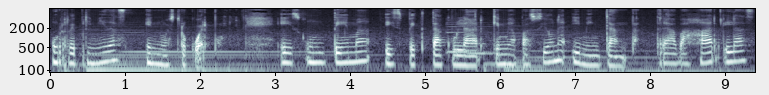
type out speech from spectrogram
o reprimidas en nuestro cuerpo. Es un tema espectacular que me apasiona y me encanta, trabajar las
